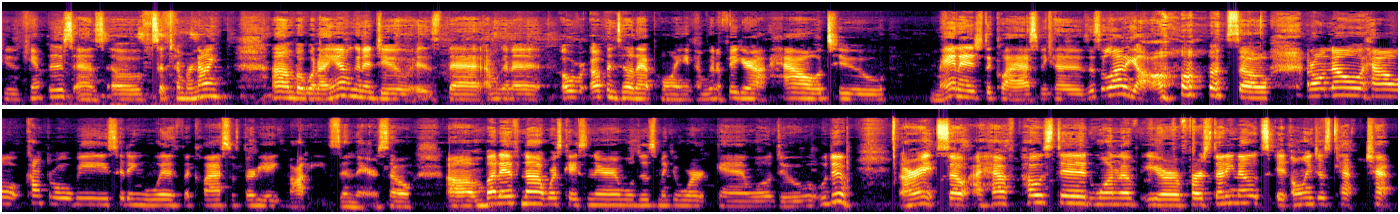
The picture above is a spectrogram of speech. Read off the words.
to campus as of September 9th. Um, but what I am going to do is that I'm going to, up until that point, I'm going to figure out how to manage the class because it's a lot of y'all. so I don't know how comfortable we'll be sitting with a class of 38 bodies in there. So, um, but if not, worst case scenario, we'll just make it work and we'll do what we'll do. All right. So I have posted one of your first study notes. It only just cap- chap-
